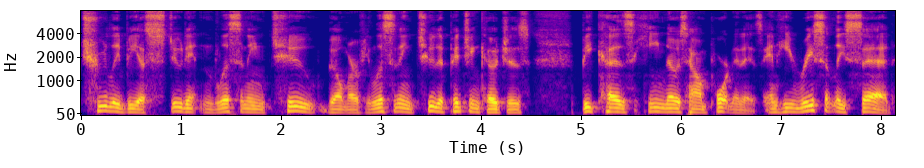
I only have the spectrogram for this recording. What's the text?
truly be a student and listening to Bill Murphy, listening to the pitching coaches because he knows how important it is. And he recently said,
